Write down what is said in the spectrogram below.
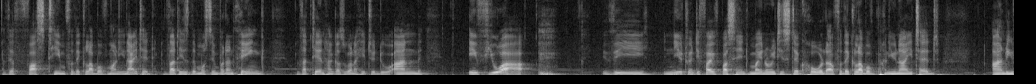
the first team for the club of Man United. That is the most important thing that Ten Hag has gonna hit to do. And if you are the new 25% minority stakeholder for the club of Man United, and you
